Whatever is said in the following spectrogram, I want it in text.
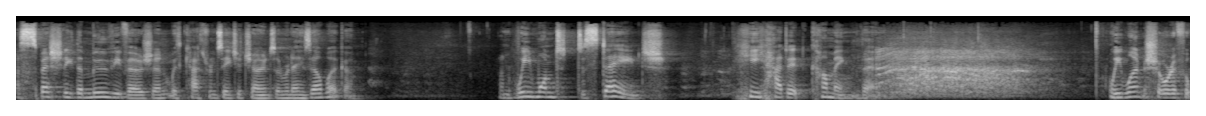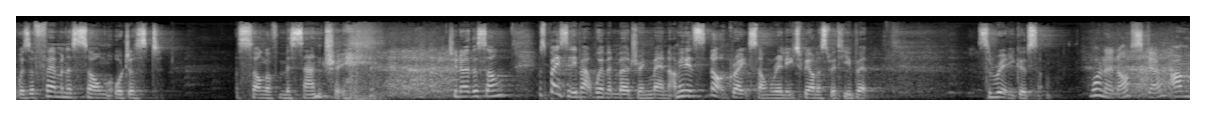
especially the movie version with Catherine Zeta Jones and Renee Zellweger. And we wanted to stage He Had It Coming there. we weren't sure if it was a feminist song or just a song of misandry. Do you know the song? It was basically about women murdering men. I mean, it's not a great song, really, to be honest with you, but it's a really good song. Won an Oscar. Um,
